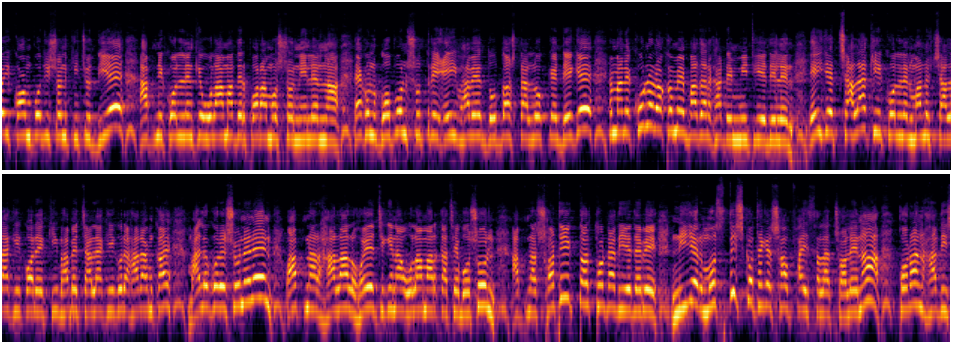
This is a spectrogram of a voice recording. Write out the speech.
ওই কম্পোজিশন কিছু দিয়ে আপনি করলেন কি ওলামাদের পরামর্শ নিলেন না। এখন গোপন সূত্রে এইভাবে দু দশটা লোককে ডেকে মানে কোনো রকমে বাজার ঘাটে মিটিয়ে দিলেন। এই যে চালাকি করলেন, মানুষ চালাকি করে কীভাবে চালাকি করে হারাম খায়? ভালো করে শুনে নিন, আপনার হালাল হয়েছে কিনা ওলামার কাছে বসুন, আপনার সঠিক তথ্যটা দিয়ে দেবে। নিজের মস্তিষ্ক থেকে সব ফাইসলা চলে না, কোরআন, হাদিস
